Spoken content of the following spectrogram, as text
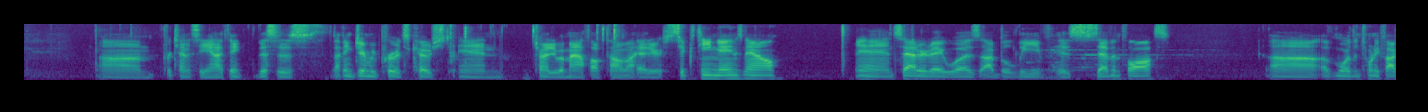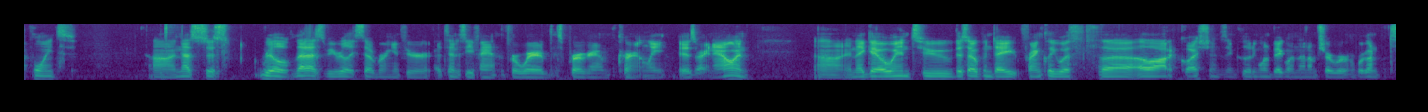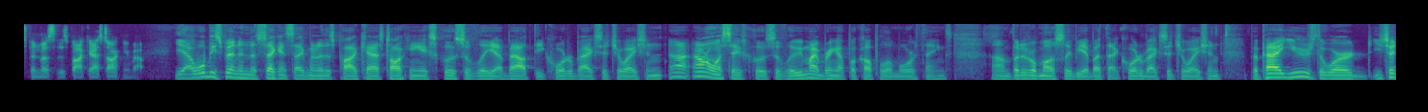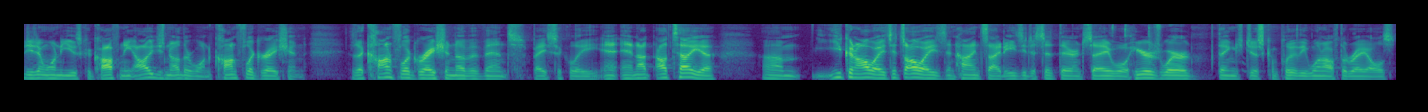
um, for Tennessee. And I think this is I think Jeremy Pruitt's coached in trying to do a math off the top of my head here, 16 games now, and Saturday was I believe his seventh loss uh, of more than 25 points, uh, and that's just real. That has to be really sobering if you're a Tennessee fan for where this program currently is right now and. Uh, and they go into this open date, frankly, with uh, a lot of questions, including one big one that I'm sure we're, we're going to spend most of this podcast talking about. Yeah, we'll be spending the second segment of this podcast talking exclusively about the quarterback situation. Uh, I don't want to say exclusively. We might bring up a couple of more things, um, but it'll mostly be about that quarterback situation. But Pat used the word. You said you didn't want to use cacophony. I'll use another one: conflagration. There's a conflagration of events, basically, and, and I, I'll tell you. Um, you can always, it's always in hindsight easy to sit there and say, well, here's where things just completely went off the rails.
